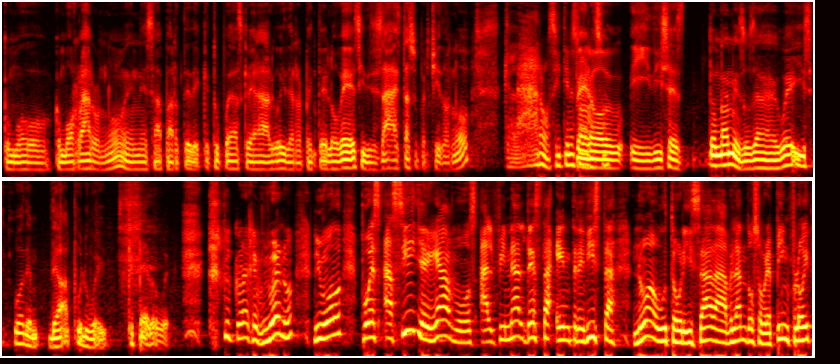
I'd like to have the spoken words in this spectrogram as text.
como, como raro, ¿no? En esa parte de que tú puedas crear algo y de repente lo ves y dices, ah, está súper chido, ¿no? Claro, sí tienes razón. Pero, y dices, no mames, o sea, güey, hice algo de, de Apple, güey. ¿Qué pedo, güey? Qué coraje. Bueno, ni modo. Pues así llegamos al final de esta entrevista no autorizada hablando sobre Pink Floyd.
